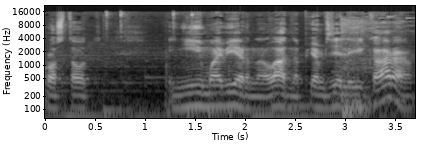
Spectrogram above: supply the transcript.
Просто вот неимоверно. Ладно, пьем зелье Икара.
